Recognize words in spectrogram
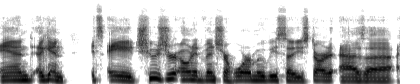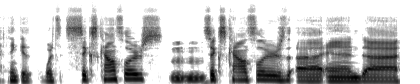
And again, it's a choose your own adventure horror movie. So you start as a, I think, it, what's it, six counselors? hmm six counselors uh, and uh,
